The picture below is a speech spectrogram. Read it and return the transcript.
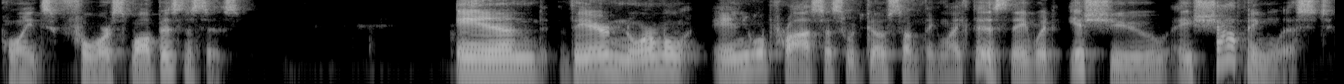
points for small businesses. And their normal annual process would go something like this they would issue a shopping list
